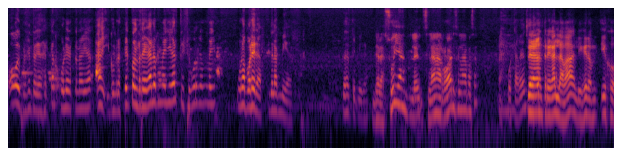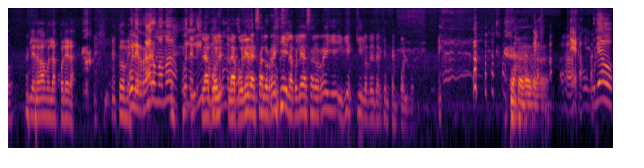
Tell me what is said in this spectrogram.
Hoy, ejemplo, voy a ser tan julero esta Navidad. Ah, y con respecto al regalo que me va a llegar, estoy seguro que me una polera de las mías. De esas típicas, De la suya, le- se la van a robar y se la van a pasar. justamente. Se la van a entregar lavada, le dijeron, hijo, le lavamos las poleras. Tome. Huele raro, mamá. Huele limpio. La, pole- no la polera de Salo Reyes, la polera de Salo Reyes y 10 kilos de detergente en polvo. Viejo culeado,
